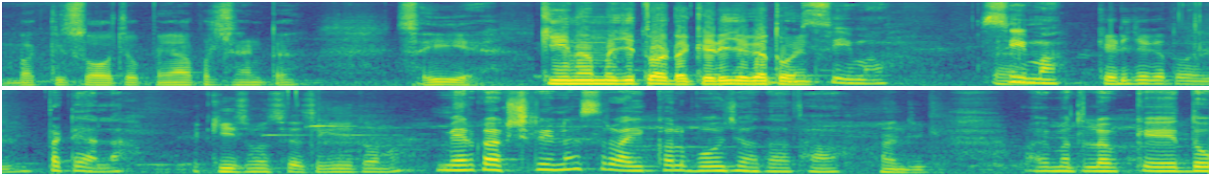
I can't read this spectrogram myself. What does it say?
ਬਾਕੀ 100 ਚੋਂ 50% ਸਹੀ ਹੈ। ਕੀ ਨਾਮ ਹੈ ਜੀ ਤੁਹਾਡਾ? ਕਿਹੜੀ ਜਗ੍ਹਾ ਤੋਂ ਹੈ ਸੀਮਾ ਸੀਮਾ। ਕਿਹੜੀ ਜਗ੍ਹਾ ਤੋਂ ਹੈ ਜੀ? ਪਟਿਆਲਾ। ਕੀ ਸਮੱਸਿਆ ਸੀ ਜੀ ਤੁਹਾਨੂੰ मेरे को एक्चुअली ना सर्वाइकल बहुत ज़्यादा था ਹਾਂਜੀ और मतलब कि दो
